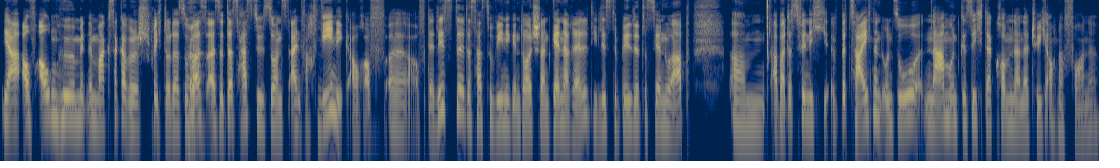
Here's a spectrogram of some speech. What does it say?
ja auf Augenhöhe mit einem Mark Zuckerberg spricht oder sowas. Ja. Also das hast du sonst einfach wenig auch auf, äh, auf der Liste. Das hast du wenig in Deutschland generell. Die Liste bildet das ja nur ab. Ähm, aber das finde ich bezeichnend und so Namen und Gesichter kommen da natürlich auch nach vorne.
